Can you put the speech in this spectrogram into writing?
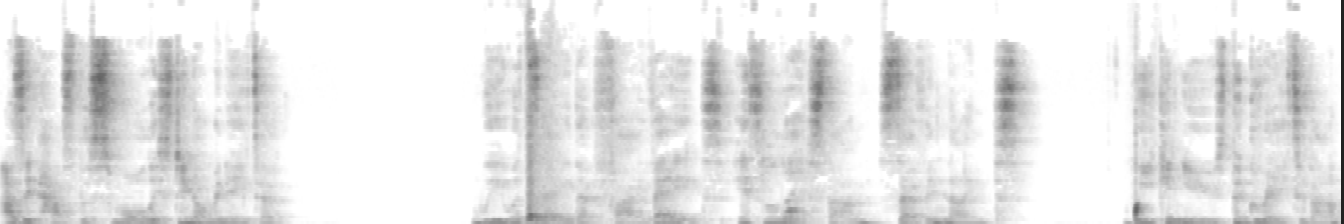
as it has the smallest denominator. We would say that 5 eighths is less than 7 ninths. We can use the greater than,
